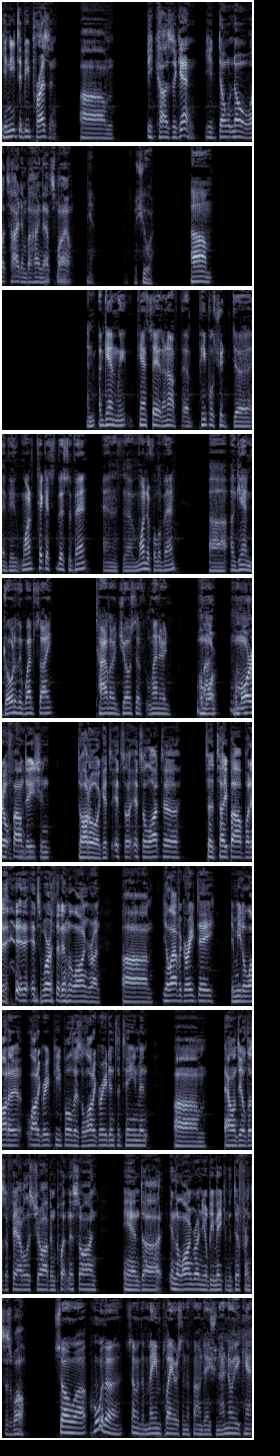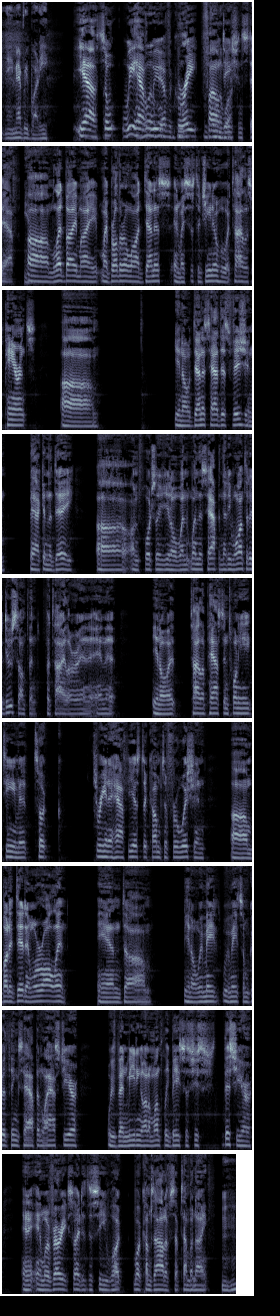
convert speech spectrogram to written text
You need to be present. Um, because again, you don't know what's hiding behind that smile. For sure. Um, and again, we can't say it enough. Uh, people should, uh, if you want tickets to this event, and it's a wonderful event, uh, again, go to the website, Tyler Joseph Leonard Memorial, Memorial Foundation dot org. It's it's a it's a lot to to type out, but it, it, it's worth it in the long run. Um, you'll have a great day. You meet a lot of a lot of great people. There's a lot of great entertainment. Um, Allendale does a fabulous job in putting this on, and uh, in the long run, you'll be making the difference as well. So, uh, who are the some of the main players in the foundation? I know you can't name everybody. Yeah, so we have who, we have a great foundation staff, yeah. um, led by my my brother in law Dennis and my sister Gina, who are Tyler's parents. Um, you know, Dennis had this vision back in the day uh, unfortunately, you know, when when this happened, that he wanted to do something for Tyler, and and it, you know, it, Tyler passed in 2018. It took three and a half years to come to fruition, um, but it did, and we're all in. And um, you know, we made we made some good things happen last year. We've been meeting on a monthly basis this year, and, and we're very excited to see what what comes out of September 9th. Mm-hmm.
